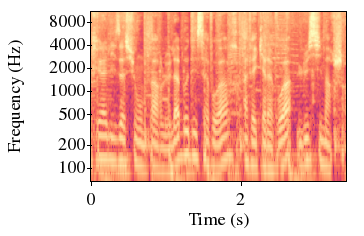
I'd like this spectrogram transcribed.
Réalisation par le Labo des Savoirs avec à la voix Lucie Marchand.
